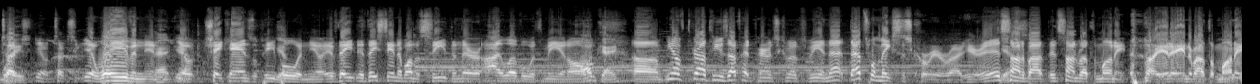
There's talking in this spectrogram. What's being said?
Touch, Wave. you know, touch, yeah, wave and, and Uh, you know, shake hands with people, Yep. and you know, if they if they stand up on the seat, then they're eye level with me and all. Okay. Um, you know, throughout the years, I've had parents come up to me, and that that's what makes this career right here. It's Yes. not about it's not about the money. it ain't about the money.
